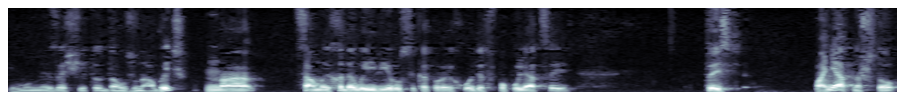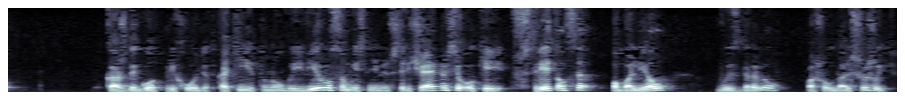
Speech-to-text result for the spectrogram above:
иммунная защита должна быть на самые ходовые вирусы, которые ходят в популяции. То есть понятно, что каждый год приходят какие-то новые вирусы, мы с ними встречаемся, окей, встретился, поболел, выздоровел, пошел дальше жить.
